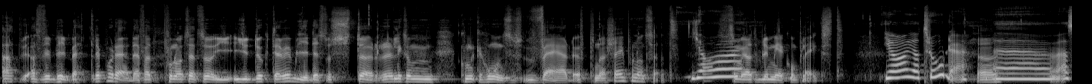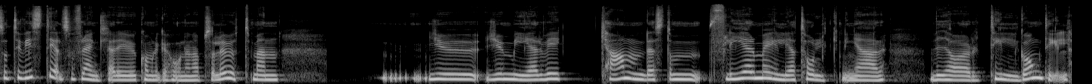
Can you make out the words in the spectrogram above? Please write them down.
att, att vi blir bättre på det? Därför att på något sätt så ju duktigare vi blir desto större liksom, kommunikationsvärld öppnar sig på något sätt? Ja. Som gör att det blir mer komplext? Ja, jag tror det. Ja. Uh, alltså till viss del så förenklar det ju kommunikationen absolut men ju, ju mer vi kan, desto fler möjliga tolkningar vi har tillgång till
